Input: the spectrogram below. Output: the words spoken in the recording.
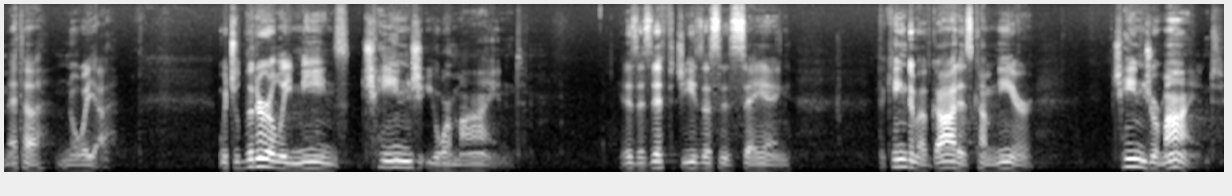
Metanoia, which literally means change your mind. It is as if Jesus is saying, The kingdom of God has come near change your mind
